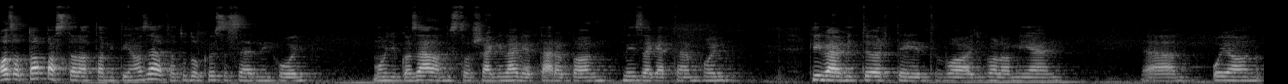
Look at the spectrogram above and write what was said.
az a tapasztalat, amit én azáltal tudok összeszedni, hogy mondjuk az állambiztonsági levéltárakban nézegetem, hogy kivel mi történt, vagy valamilyen e, olyan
